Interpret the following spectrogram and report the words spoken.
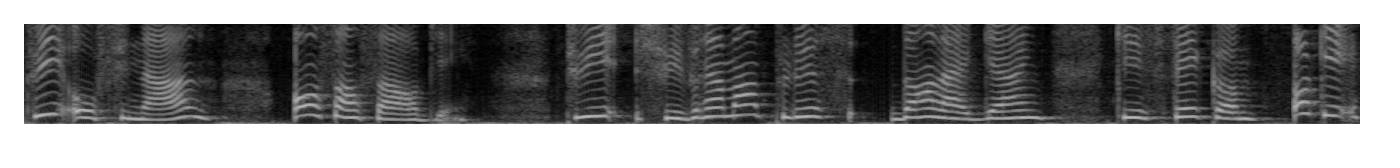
Puis, au final, on s'en sort bien. Puis, je suis vraiment plus dans la gang qui se fait comme, OK,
